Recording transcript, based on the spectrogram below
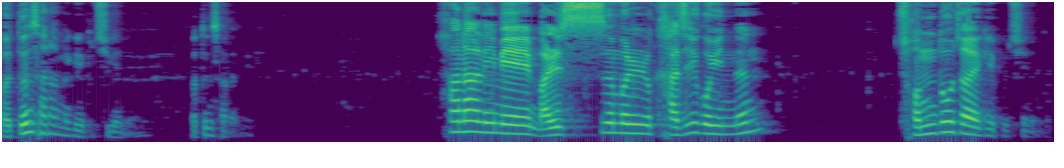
어떤 사람에게 붙이겠냐요? 어떤 사람에게? 하나님의 말씀을 가지고 있는 전도자에게 붙이는 거예요.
